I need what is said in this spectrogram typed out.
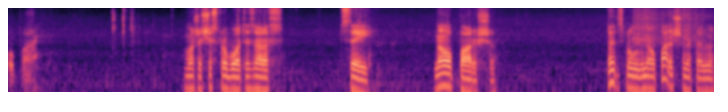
Опа. Може ще спробувати зараз цей на опариша. Давайте спробуємо на опариша, напевно.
